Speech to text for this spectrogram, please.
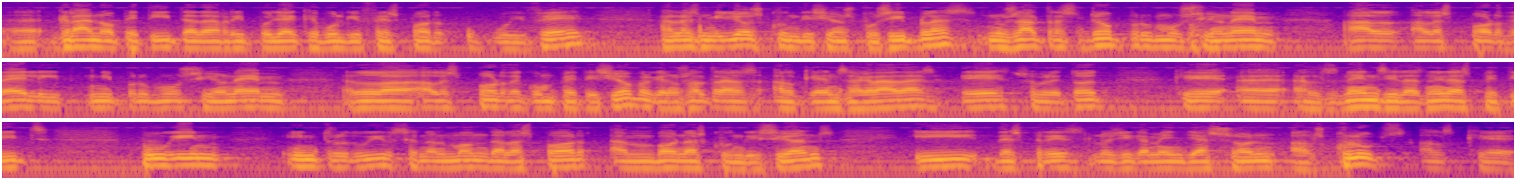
eh, gran o petita de Ripollet que vulgui fer esport ho pugui fer a les millors condicions possibles. Nosaltres no promocionem l'esport d'èlit ni promocionem l'esport de competició perquè nosaltres el que ens agrada és sobretot que eh, els nens i les nenes petits puguin introduir-se en el món de l'esport en bones condicions i després, lògicament, ja són els clubs els que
